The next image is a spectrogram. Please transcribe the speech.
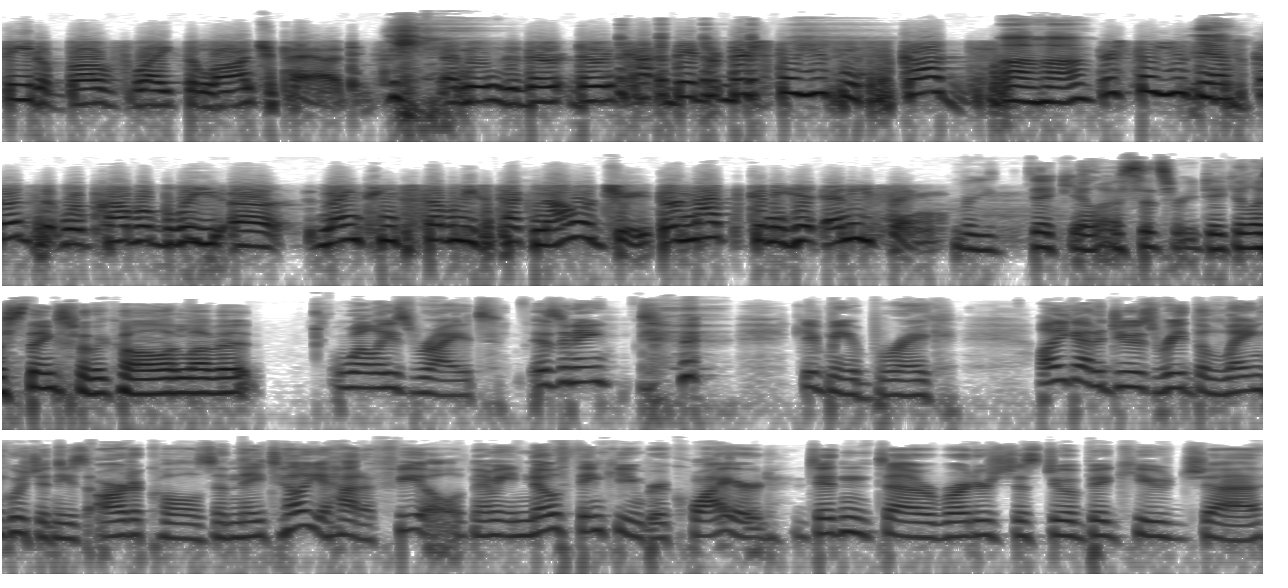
feet above like the launch pad. I mean, they're they're in co- they're, they're still using Scuds. Uh-huh. They're still using Yeah. Scuds that were probably uh, 1970s technology. They're not going to hit anything. Ridiculous. It's ridiculous. Thanks for the call. I love it. Well, he's right, isn't he? Give me a break. All you got to do is read the language in these articles, and they tell you how to feel. I mean, no thinking required. Didn't uh, Reuters just do a big, huge uh,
